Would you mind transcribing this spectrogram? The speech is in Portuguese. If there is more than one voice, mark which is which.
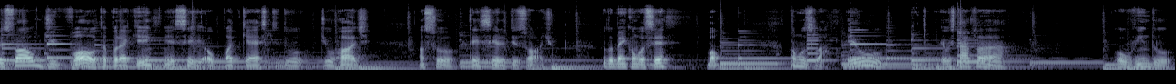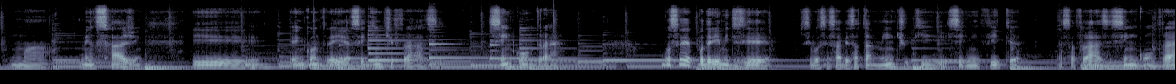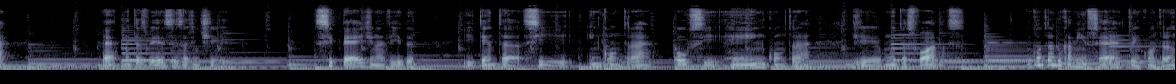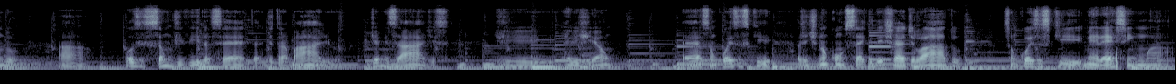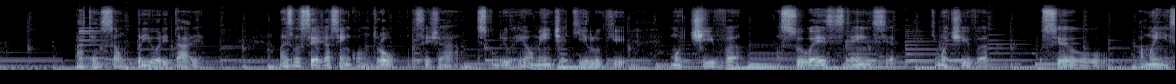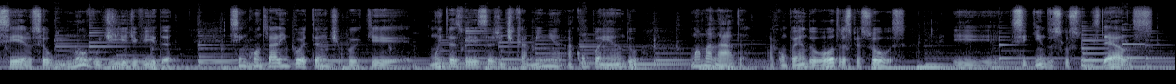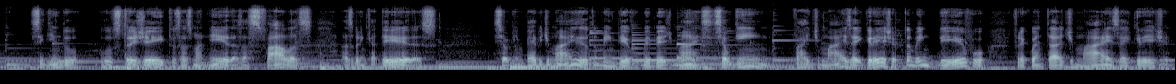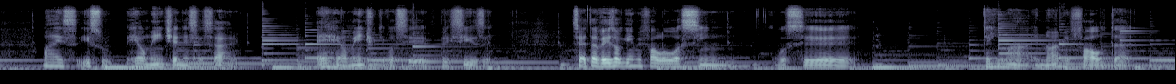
Speaker 1: pessoal, de volta por aqui. Esse é o podcast do Jill Rod, nosso terceiro episódio. Tudo bem com você? Bom, vamos lá. Eu eu estava ouvindo uma mensagem e eu encontrei a seguinte frase: se encontrar. Você poderia me dizer se você sabe exatamente o que significa essa frase, se encontrar? É, muitas vezes a gente se perde na vida e tenta se encontrar ou se reencontrar de muitas formas. Encontrando o caminho certo, encontrando a posição de vida certa, de trabalho, de amizades, de religião. É, são coisas que a gente não consegue deixar de lado, são coisas que merecem uma atenção prioritária. Mas você já se encontrou? Você já descobriu realmente aquilo que motiva a sua existência, que motiva o seu amanhecer, o seu novo dia de vida? Se encontrar é importante porque muitas vezes a gente caminha acompanhando uma manada, acompanhando outras pessoas e seguindo os costumes delas, seguindo os trejeitos, as maneiras, as falas, as brincadeiras. Se alguém bebe demais, eu também devo beber demais. Se alguém vai demais à igreja, eu também devo frequentar demais a igreja. Mas isso realmente é necessário? É realmente o que você precisa? Certa vez alguém me falou assim: você tem uma enorme falta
